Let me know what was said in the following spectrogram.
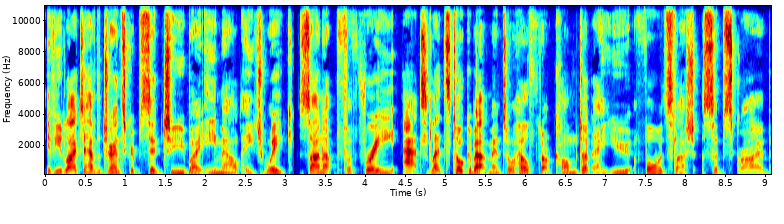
If you'd like to have the transcript sent to you by email each week, sign up for free at letstalkaboutmentalhealth.com.au forward slash subscribe.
